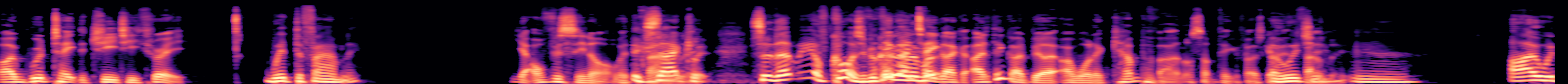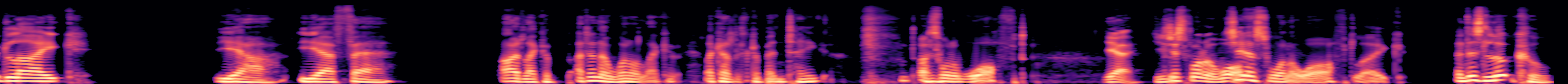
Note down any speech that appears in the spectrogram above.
I would take the GT3. With the family, Yeah, obviously not with exactly. family. So that of course, if I you're think going I'd a take like I think I'd be like I want a camper van or something if I was oh, going Oh, with would family. you? Yeah. I would like, yeah, yeah, fair. I'd like a, I don't know what I'd like, like I'd like a Bentayga. I just want to waft. Yeah, you just want to walk. Just want to waft, like, and just look cool.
